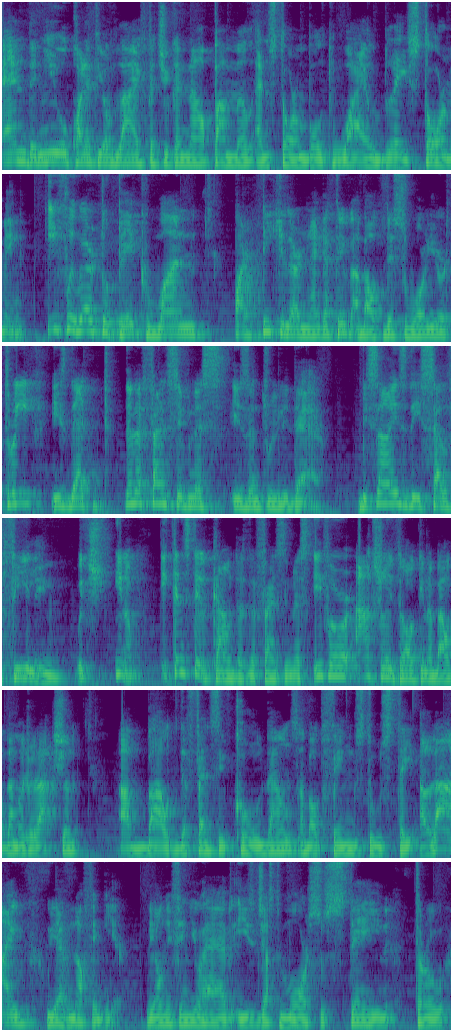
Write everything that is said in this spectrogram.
and the new quality of life that you can now pummel and Stormbolt while Blade Storming. If we were to pick one particular negative about this Warrior 3 is that the defensiveness isn't really there. Besides the self-healing, which, you know, it can still count as defensiveness, if we were actually talking about damage reduction, about defensive cooldowns, about things to stay alive, we have nothing here. The only thing you have is just more sustain through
